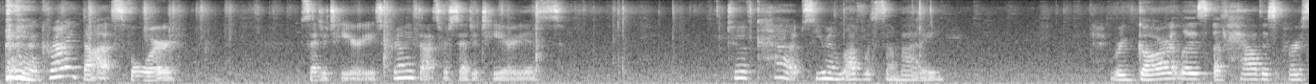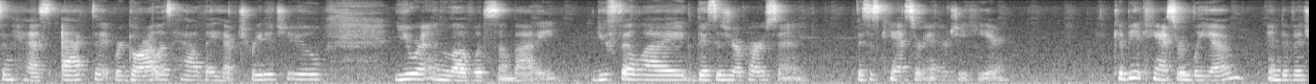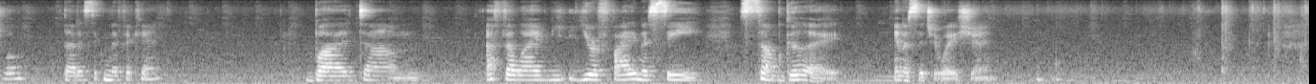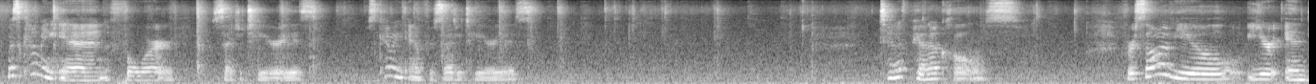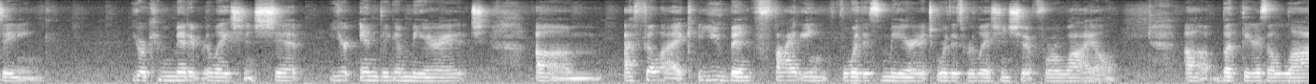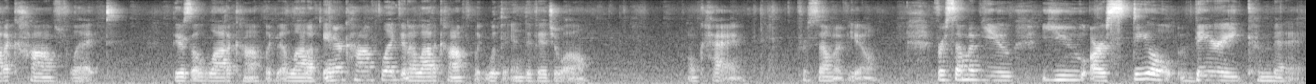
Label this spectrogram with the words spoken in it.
crowning thoughts for Sagittarius. Crowning thoughts for Sagittarius. Two of Cups. You're in love with somebody. Regardless of how this person has acted, regardless how they have treated you, you are in love with somebody you feel like this is your person. This is Cancer energy here. Could be a Cancer Leo individual. That is significant. But um, I feel like you're fighting to see some good in a situation. What's coming in for Sagittarius? What's coming in for Sagittarius? Ten of Pentacles. For some of you, you're ending your committed relationship, you're ending a marriage. Um, I feel like you've been fighting for this marriage or this relationship for a while, uh, but there's a lot of conflict. There's a lot of conflict, a lot of inner conflict, and a lot of conflict with the individual. Okay, for some of you. For some of you, you are still very committed.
